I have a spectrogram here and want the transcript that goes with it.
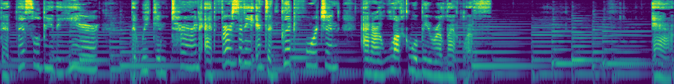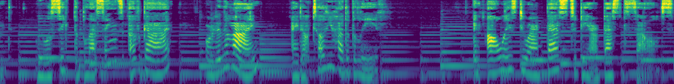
that this will be the year that we can turn adversity into good fortune and our luck will be relentless. And we will seek the blessings of God or the divine. I don't tell you how to believe. And always do our best to be our best selves.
